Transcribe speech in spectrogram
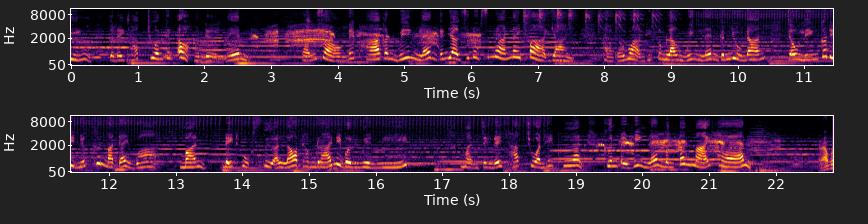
ลิงก็ได้ชักชวนกันออกมาเดินเล่น ทั้งสองได้พากันวิ่งเล่นกันอย่างสนุกสนานในป่าใหญ่ แต่ระหว่างที่กำลังวิ่งเล่นกันอยู่นั้น เจ้าลิงก็ได้นึกขึ้นมาได้ว่า มันได้ถูกเสือลอบทำร้ายในบริเวณนี้ มันจึงได้ชักชวนให้เพื่อน ขึ้นไปวิ่งเล่นบนต้นไม้แทน เราไป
